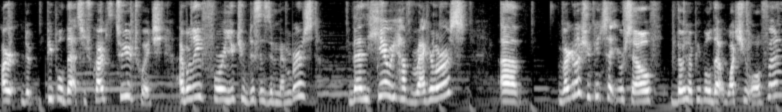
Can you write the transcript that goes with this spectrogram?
are the people that subscribe to your Twitch. I believe for YouTube this is the members. Then here we have regulars. Uh, regulars you can set yourself. Those are people that watch you often.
